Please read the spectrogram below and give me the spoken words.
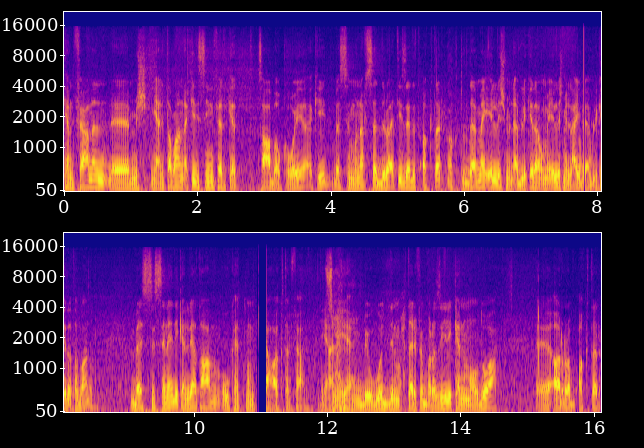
كان فعلا آه، مش يعني طبعا أكيد السنين اللي فاتت كانت صعبة وقوية أكيد بس المنافسة دلوقتي زادت أكتر. أكتر. ده ما يقلش من قبل كده وما يقلش من اللعيبة قبل كده طبعا. بس السنة دي كان ليها طعم وكانت ممتعة أكتر فعلا. يعني صحيح. بوجود المحترف البرازيلي كان الموضوع آه، قرب أكتر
